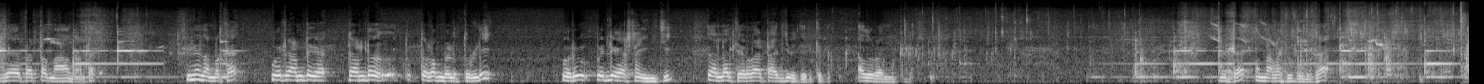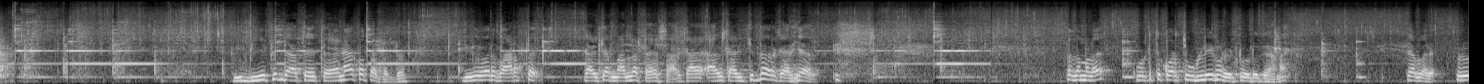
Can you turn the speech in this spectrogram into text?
ഇത് പെട്ടെന്നാകുന്നുണ്ട് ഇനി നമുക്ക് ഒരു രണ്ട് രണ്ട് തുളം വെളുത്തുള്ളി ഒരു വലിയ കഷ്ണം ഇഞ്ചി ഇതെല്ലാം ചെറുതായിട്ട് അരിഞ്ഞ് വെച്ചിരിക്കുന്നു അതുകൂടെ അങ്ങോട്ട് എന്നിട്ട് ഒന്ന് ഇളക്കി കൊടുക്കുക. ഈ ബീഫിന്റെ അകത്ത് തേങ്ങാക്കൊത്തുണ്ടല്ലോ. ഇതുപോലെ വറുത്ത് കഴിക്കാൻ നല്ല ടേസ്റ്റാണ് അത് കഴിക്കുന്നവർക്ക് അറിയാതെ അപ്പം നമ്മൾ കൂട്ടത്തിൽ കുറച്ച് ഉള്ളിയും കൂടെ ഇട്ട് കൊടുക്കുകയാണ്. ഇതേപോലെ ഒരു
